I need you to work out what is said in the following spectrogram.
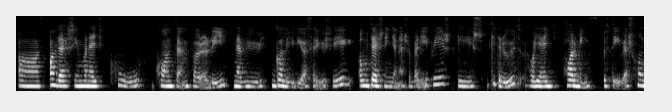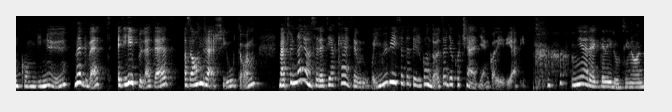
az Andrásimban egy Q Contemporary nevű galéria-szerűség, amúgy teljesen ingyenes a belépés, és kiderült, hogy egy 35 éves hongkongi nő megvett egy épületet az Andrási úton, mert hogy nagyon szereti a kelet-európai művészetet, és gondolta, hogy akkor csinál egy ilyen galériát itt. Mi a reggeli rutinod?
